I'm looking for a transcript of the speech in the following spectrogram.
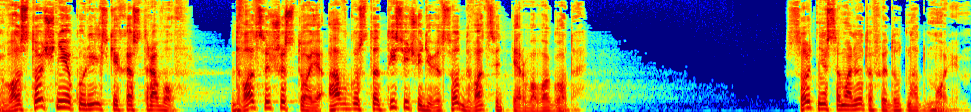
Восточнее Курильских островов. 26 августа 1921 года. Сотни самолетов идут над морем.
